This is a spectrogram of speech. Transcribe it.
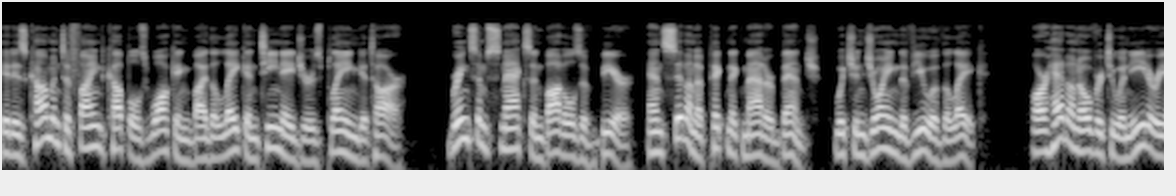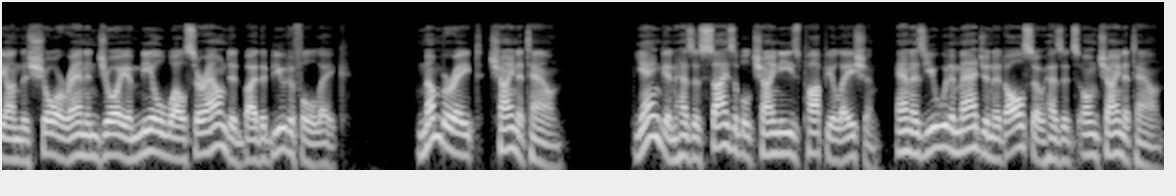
it is common to find couples walking by the lake and teenagers playing guitar. Bring some snacks and bottles of beer and sit on a picnic mat or bench, which enjoying the view of the lake. Or head on over to an eatery on the shore and enjoy a meal while surrounded by the beautiful lake. Number 8, Chinatown. Yangon has a sizable Chinese population, and as you would imagine it also has its own Chinatown.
